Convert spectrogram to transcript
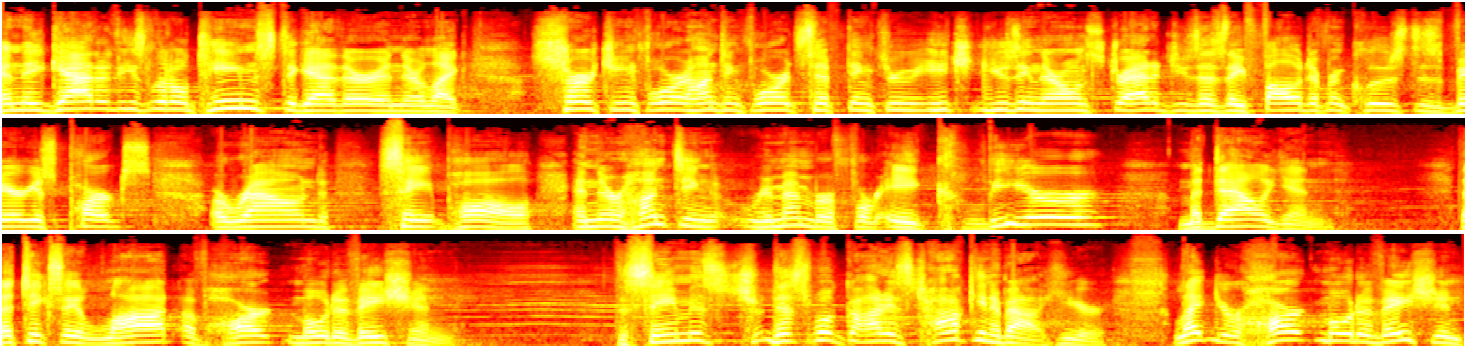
And they gather these little teams together and they're like searching for it, hunting for it, sifting through each, using their own strategies as they follow different clues to various parks around St. Paul. And they're hunting, remember, for a clear medallion. That takes a lot of heart motivation. The same is tr- this is what God is talking about here. Let your heart motivation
